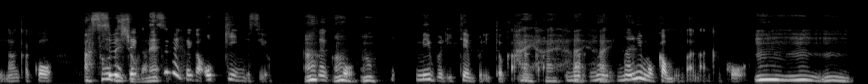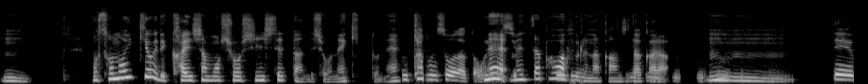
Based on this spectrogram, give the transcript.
うなんかこうあそうでしょうね。全てが大きいんですようんなんかこうんうん身振り手振りとか何もかもがなんかこうんうんうんうん。もうその勢いで会社も昇進してったんでしょうねきっとね。う多分そうだと思いますよ。ねめっちゃパワフルな感じだから。うん。で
